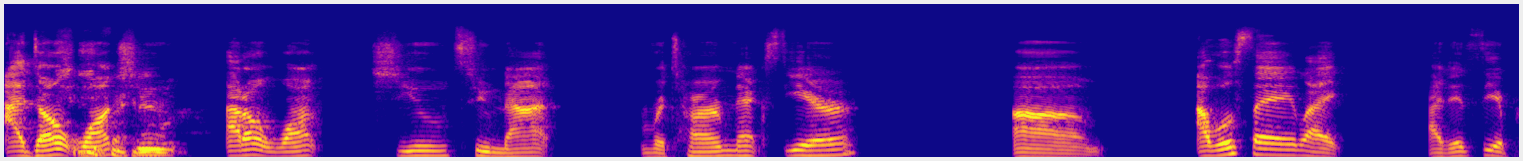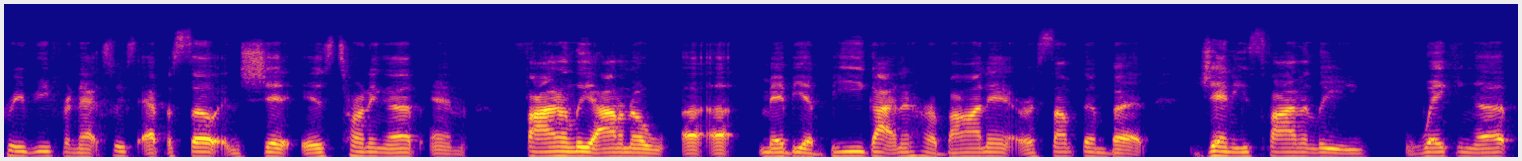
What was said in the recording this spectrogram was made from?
i don't want you i don't want you to not return next year um I will say, like, I did see a preview for next week's episode, and shit is turning up. And finally, I don't know, uh, uh, maybe a bee got in her bonnet or something, but Jenny's finally waking up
